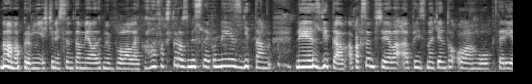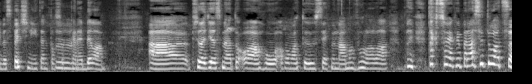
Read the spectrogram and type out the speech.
máma první, ještě než jsem tam jela, tak mi volala, jako, hele, fakt si to rozmysli, jako nejezdit tam, nejezdit tam. A pak jsem přijela a prý jsme to Oahu, který je bezpečný, tam ta sopka Mm. nebyla. A přiletěli jsme na to Oahu a pamatuju si, jak mi máma volala, tak co, jak vypadá situace?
